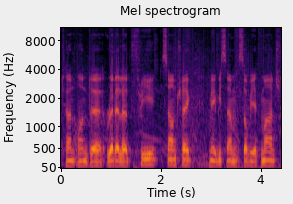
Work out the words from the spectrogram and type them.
turn on the Red Alert 3 soundtrack, maybe some Soviet March,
